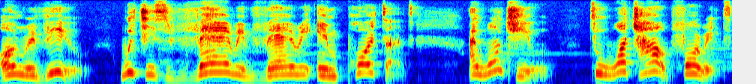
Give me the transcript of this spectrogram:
on review, which is very, very important. I want you to watch out for it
